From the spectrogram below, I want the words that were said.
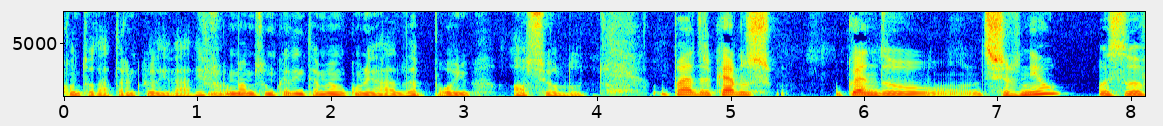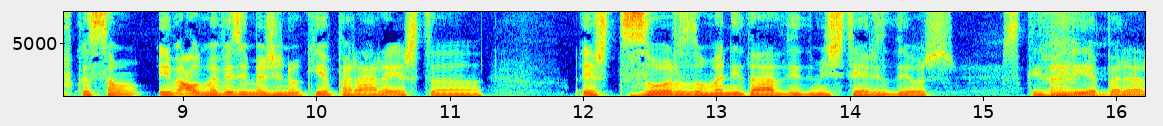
com toda a tranquilidade. E formamos um bocadinho também uma comunidade de apoio ao seu luto. O Padre Carlos, quando discerniu a sua vocação, alguma vez imaginou que ia parar a este, este tesouro da humanidade e de mistério de Deus? Se que viria parar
